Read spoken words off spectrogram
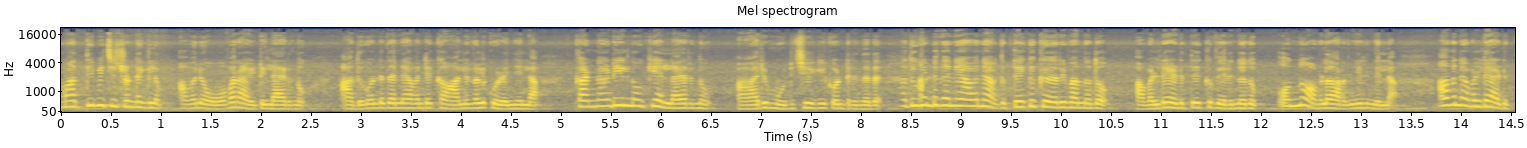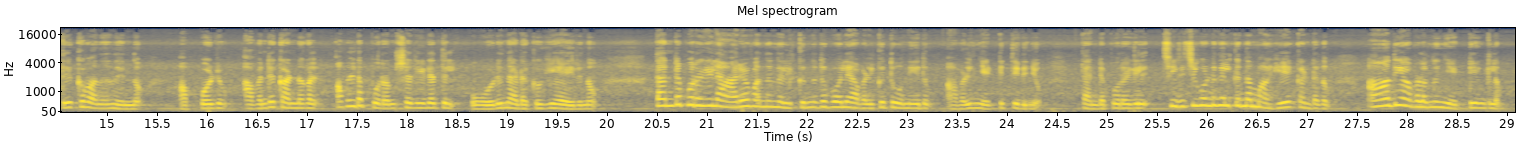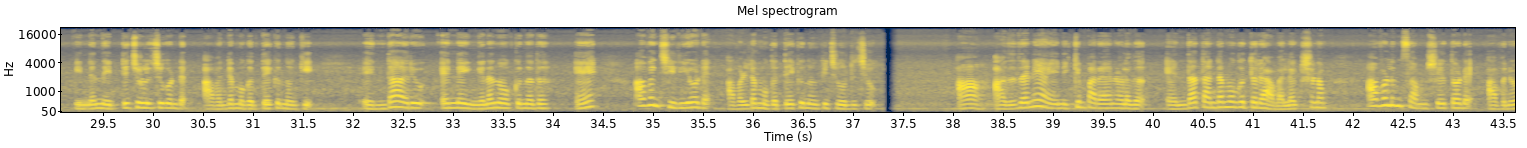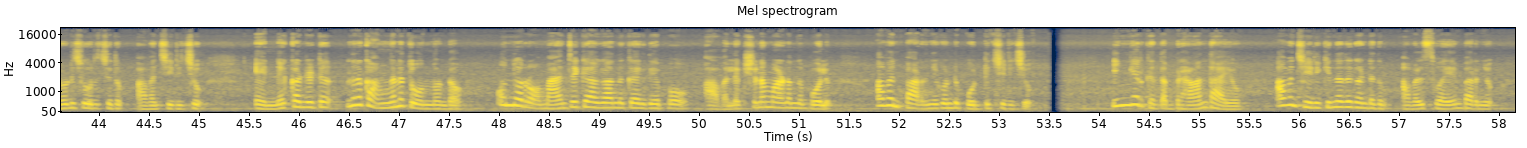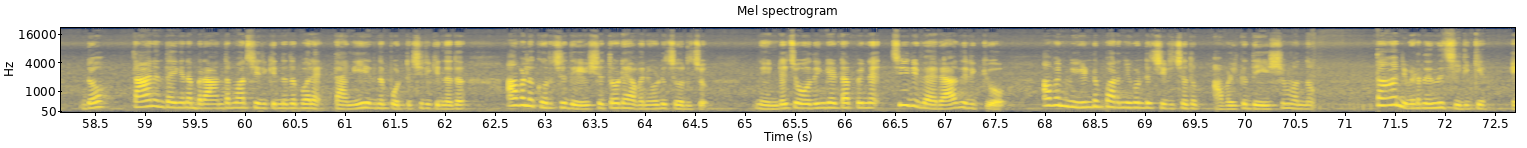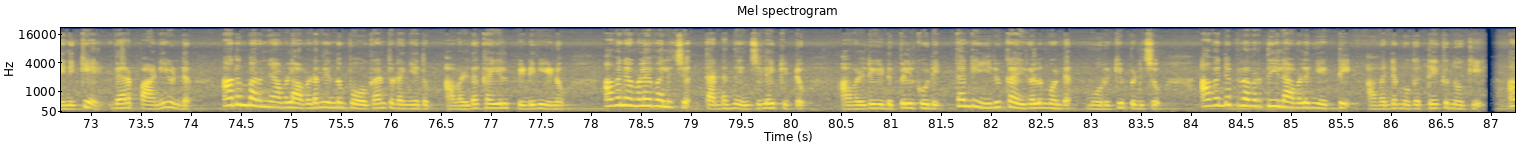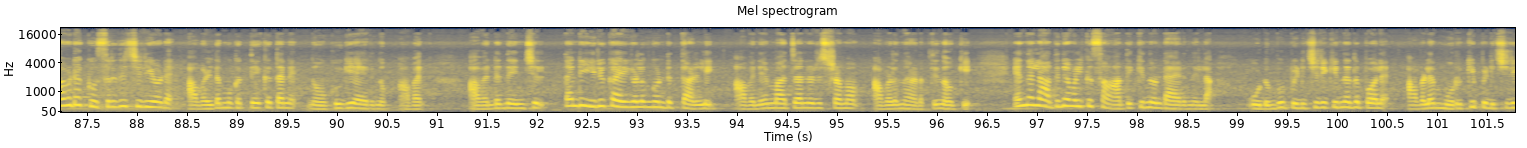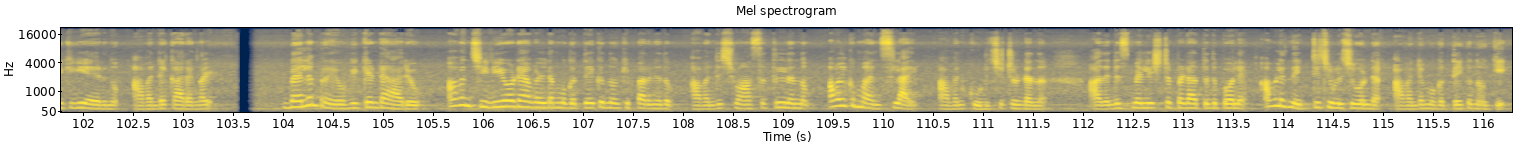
മദ്യപിച്ചിട്ടുണ്ടെങ്കിലും അവൻ ഓവറായിട്ടില്ലായിരുന്നു അതുകൊണ്ട് തന്നെ അവന്റെ കാലുകൾ കുഴഞ്ഞില്ല. കണ്ണാടിയിൽ നോക്കിയല്ലായിരുന്നു ആരും മുടിച്ചുകൊണ്ടിരുന്നത് അതുകൊണ്ട് തന്നെ അവൻ അകത്തേക്ക് കയറി വന്നതോ അവളുടെ അടുത്തേക്ക് വരുന്നതും ഒന്നും അവൾ അറിഞ്ഞിരുന്നില്ല. അവൻ അവളുടെ അടുത്തേക്ക് വന്നു നിന്നു. അപ്പോഴും അവന്റെ കണ്ണുകൾ അവളുടെ പുറം ശരീരത്തിൽ ഓടി നടക്കുകയായിരുന്നു. തന്റെ പുറകിൽ ആരോ വന്ന് നിൽക്കുന്നത് പോലെ അവൾക്ക് തോന്നിയതും അവൾ ഞെട്ടിത്തിരിഞ്ഞു. തന്റെ പുറകിൽ ചിരിച്ചുകൊണ്ട് നിൽക്കുന്ന മഹിയെ കണ്ടതും ആദ്യം അവളൊന്ന് ഞെട്ടിയെങ്കിലും പിന്നെ നെറ്റിച്ചൊളിച്ചുകൊണ്ട് അവന്റെ മുഖത്തേക്ക് നോക്കി. എന്താ എന്നെ ഇങ്ങനെ നോക്കുന്നത്? ഏ? അവൻ ചിരിയോടെ അവളുടെ മുഖത്തേക്ക് നോക്കി ചോദിച്ചു. ആ അത് തന്നെയാണ് എനിക്കും പറയാനുള്ളത്. എന്താ തന്റെ മുഖത്തൊരു അവലക്ഷണം? അവളും സംശയത്തോടെ അവനോട് ചോദിച്ചതും അവൻ ചിരിച്ചു. എന്നെ കണ്ടിട്ട് നിനക്ക് അങ്ങനെ തോന്നുന്നുണ്ടോ? ഒന്ന് റൊമാന്റിക് ആകാമെന്ന് കരുതിയപ്പോൾ അവലക്ഷണമാണെന്ന് പോലും അവൻ പറഞ്ഞുകൊണ്ട് പൊട്ടിച്ചിരിച്ചു. ഇങ്ങർക്കെന്താ ഭ്രാന്തായോ? അവൻ ചിരിക്കുന്നത് കണ്ടതും അവൾ സ്വയം പറഞ്ഞു ഡോ താൻ എന്താ ഇങ്ങനെ ഭ്രാന്തമാർ ചിരിക്കുന്നത് പോലെ തനിയെ ഇരുന്ന് പൊട്ടിച്ചിരിക്കുന്നത്? അവളെ കുറച്ച് ദേഷ്യത്തോടെ അവനോട് ചോദിച്ചു നിന്റെ ചോദ്യം കേട്ടാൽ പിന്നെ ചിരി വരാതിരിക്കുവോ? അവൻ വീണ്ടും പറഞ്ഞുകൊണ്ട് ചിരിച്ചതും അവൾക്ക് ദേഷ്യം വന്നു താൻ ഇവിടെ നിന്ന് ചിരിക്കും എനിക്കേ വേറെ പണിയുണ്ട്. അതും പറഞ്ഞ് അവൾ അവിടെ നിന്നും പോകാൻ തുടങ്ങിയതും അവളുടെ കയ്യിൽ പിടി വീണു അവൻ അവളെ വലിച്ച് തന്റെ നെഞ്ചിലേക്കിട്ടു. അവളുടെ ഇടുപ്പിൽ കൂടി തന്റെ ഇരു കൈകളും കൊണ്ട് മുറുക്കി പിടിച്ചു. അവന്റെ പ്രവൃത്തിയിൽ അവൾ ഞെട്ടി അവന്റെ മുഖത്തേക്ക് നോക്കി. അവിടെ കുസൃതി ചിരിയോടെ അവളുടെ മുഖത്തേക്ക് തന്നെ നോക്കുകയായിരുന്നു അവൻ. അവന്റെ നെഞ്ചിൽ തന്റെ ഇരു കൈകളും കൊണ്ട് തള്ളി അവനെ മാറ്റാൻ ഒരു ശ്രമം അവൾ നടത്തി നോക്കി. എന്നാൽ അതിനവൾക്ക് സാധിക്കുന്നുണ്ടായിരുന്നില്ല. ഉടുമ്പ് പിടിച്ചിരിക്കുന്നത് പോലെ അവളെ മുറുക്കി പിടിച്ചിരിക്കുകയായിരുന്നു അവന്റെ കരങ്ങൾ. ബലം പ്രയോഗിക്കേണ്ട ആരോ. അവൻ ചിരിയോടെ അവളുടെ മുഖത്തേക്ക് നോക്കി പറഞ്ഞതും അവന്റെ ശ്വാസത്തിൽ നിന്നും അവൾക്ക് മനസ്സിലായി അവൻ കുടിച്ചിട്ടുണ്ടെന്ന്. അതിന്റെ സ്മെൽ ഇഷ്ടപ്പെടാത്തതുപോലെ അവൾ നെറ്റി ചുളിച്ചുകൊണ്ട് അവന്റെ മുഖത്തേക്ക് നോക്കി.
